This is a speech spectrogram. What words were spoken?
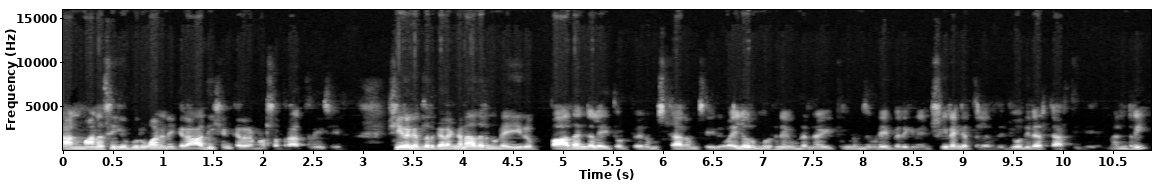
நான் மானசீக குருவான்னு நினைக்கிறேன். ஆதிசங்கர மனச பிரார்த்தனை செய்து ஸ்ரீரங்கத்தில் இருக்க ரங்கநாதனுடைய இரு பாதங்களை தொட்டு நமஸ்காரம் செய்து வயலூர் முருகனை உடன் அழைத்து முடிந்து விடைபெறுகிறேன் ஸ்ரீரங்கத்திலிருந்து ஜோதிடர் கார்த்திகேயன். நன்றி.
